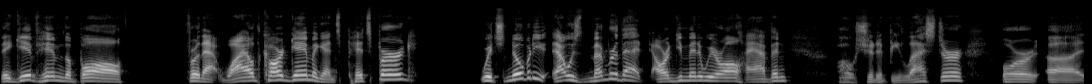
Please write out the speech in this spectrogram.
They give him the ball for that wild card game against Pittsburgh, which nobody that was remember that argument we were all having. Oh, should it be Lester or uh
